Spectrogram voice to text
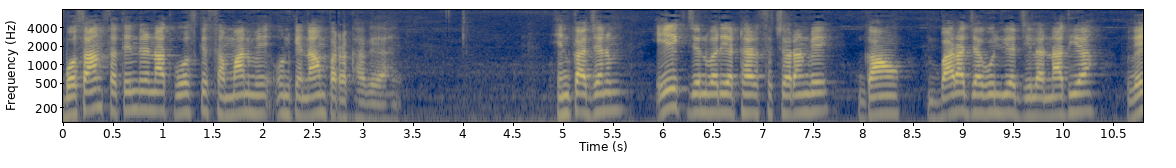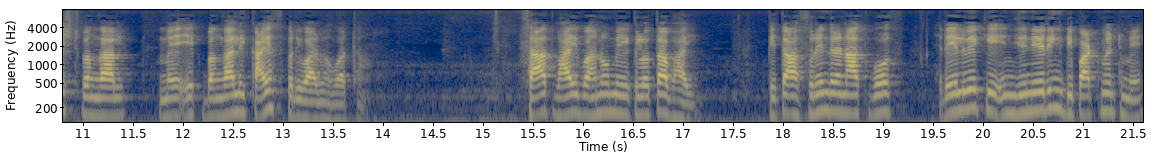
बोसान सत्येंद्र नाथ बोस के सम्मान में उनके नाम पर रखा गया है। इनका जन्म 1 जनवरी अठारह सौ चौरानवे गाँव बारा जागोलिया जिला नादिया, वेस्ट बंगाल में एक बंगाली कायस परिवार में हुआ था। सात भाई बहनों में इकलौता भाई, पिता सुरेंद्र नाथ बोस रेलवे के इंजीनियरिंग डिपार्टमेंट में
